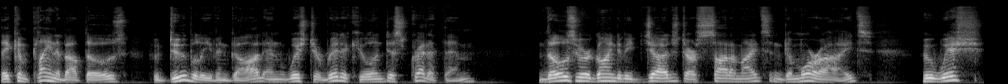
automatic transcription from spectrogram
They complain about those who do believe in God and wish to ridicule and discredit them. Those who are going to be judged are Sodomites and Gomorrahites who wish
